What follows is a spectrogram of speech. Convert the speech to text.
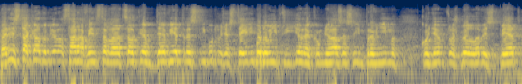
Penistaka dělala Sara Finsterle celkem 9 trestných bodů, že stejný bodový příděl, jako měla se svým prvním koněm, což byl Levis 5.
